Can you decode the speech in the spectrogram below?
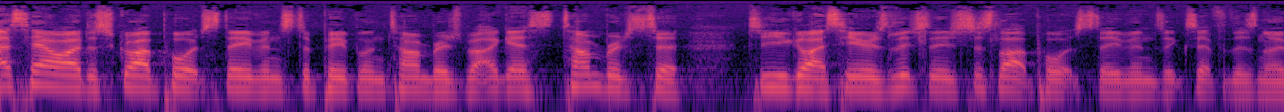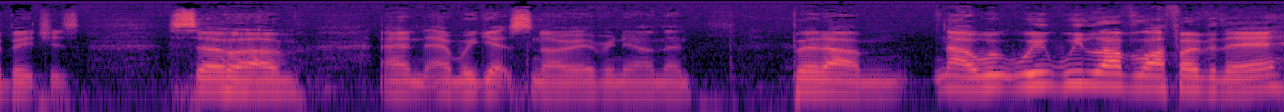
that's how I describe Port Stephens to people in Tunbridge. But I guess Tunbridge to to you guys here is literally it's just like Port Stephens, except for there's no beaches. So um, and and we get snow every now and then. But um, no, we, we love life over there.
